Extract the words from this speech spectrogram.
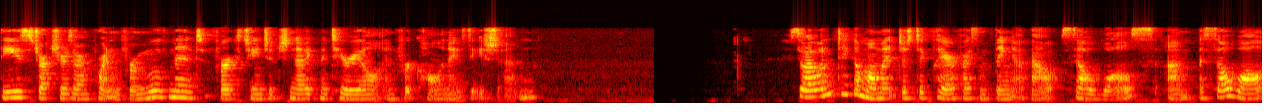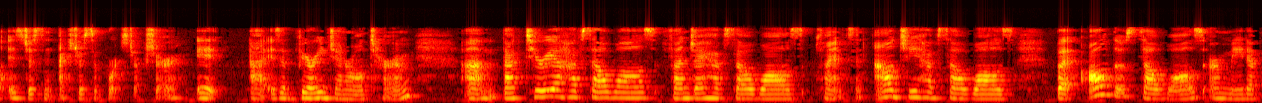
these structures are important for movement, for exchange of genetic material, and for colonization. So I want to take a moment just to clarify something about cell walls. Um, a cell wall is just an extra support structure. It uh, is a very general term. Um, bacteria have cell walls, fungi have cell walls, plants and algae have cell walls, but all of those cell walls are made up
